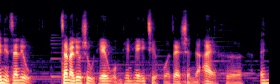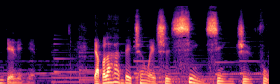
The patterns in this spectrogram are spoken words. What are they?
恩典三六五，三百六十五天，我们天天一起活在神的爱和恩典里面。亚伯拉罕被称为是信心之父。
